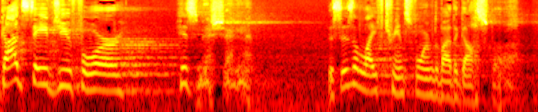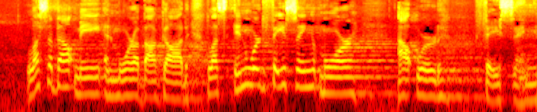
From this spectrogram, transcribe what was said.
God saved you for His mission. This is a life transformed by the gospel. Less about me and more about God. Less inward facing, more outward facing.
